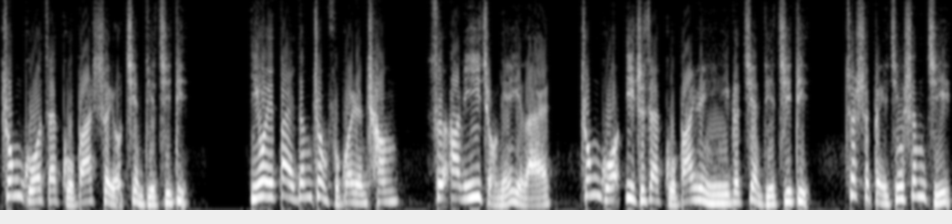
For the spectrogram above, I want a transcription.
中国在古巴设有间谍基地。一位拜登政府官员称，自二零一九年以来，中国一直在古巴运营一个间谍基地，这是北京升级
